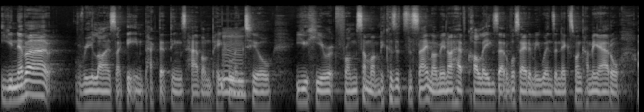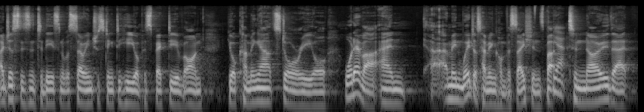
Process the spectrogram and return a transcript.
you never realize like the impact that things have on people Mm. until you hear it from someone because it's the same. I mean, I have colleagues that will say to me, "When's the next one coming out?" or "I just listened to this and it was so interesting to hear your perspective on your coming out story or whatever." And I mean, we're just having conversations, but Yeah. to know that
